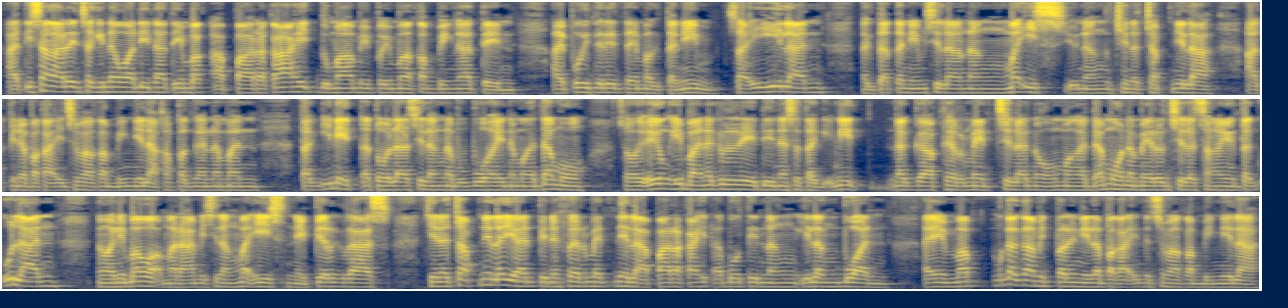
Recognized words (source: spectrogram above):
At isa nga rin sa ginawa din natin backup para kahit dumami pa yung mga kambing natin, ay pwede rin tayo magtanim. Sa iilan, nagtatanim sila ng mais, yun ang chinachap nila at pinapakain sa mga kambing nila kapag nga naman tag-init at wala silang nabubuhay ng mga damo. So yung iba nagre-ready na sa tag-init. Nag-ferment sila noong mga damo na meron sila sa ngayong tag-ulan. No, halimbawa, marami silang mais, napier grass. Chinachap nila yan, pinaferment nila para kahit abutin ng ilang buwan ay ma- magagamit pa rin nila pakain dun sa mga kambing nila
